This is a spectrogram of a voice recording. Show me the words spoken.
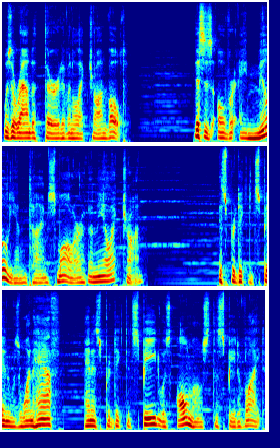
was around a third of an electron volt. This is over a million times smaller than the electron. Its predicted spin was one half, and its predicted speed was almost the speed of light.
